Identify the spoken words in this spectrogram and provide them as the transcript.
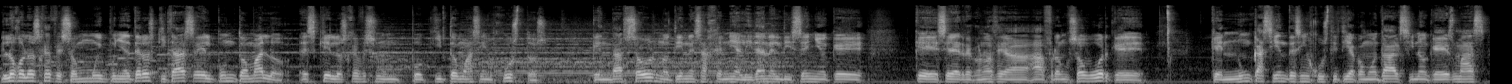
Luego los jefes son muy puñeteros, quizás el punto malo es que los jefes son un poquito más injustos que en Dark Souls, no tiene esa genialidad en el diseño que, que se le reconoce a, From Software, que, que nunca sientes injusticia como tal, sino que es más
